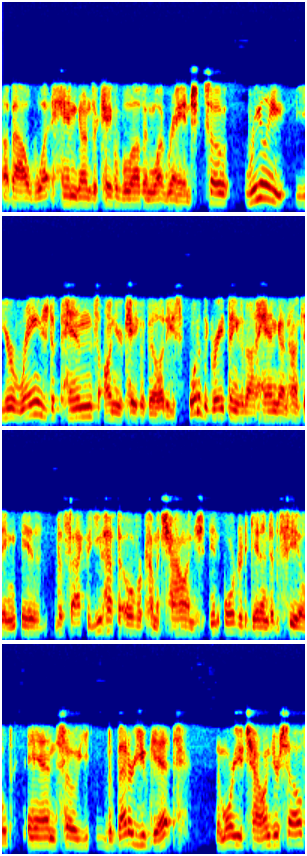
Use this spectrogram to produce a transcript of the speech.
about what handguns are capable of and what range. So really your range depends on your capabilities. One of the great things about handgun hunting is the fact that you have to overcome a challenge in order to get into the field. And so the better you get, the more you challenge yourself,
